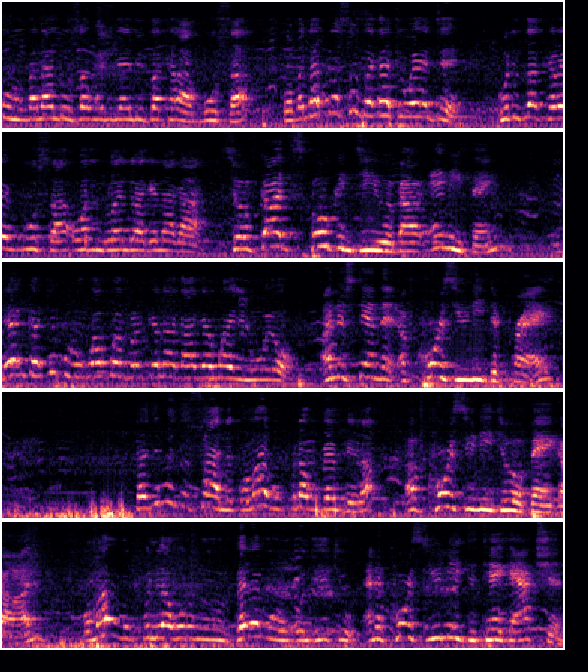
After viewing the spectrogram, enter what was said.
mulungu anandiuza kuti ine ndidzakhala mbusa koma ndapitaso zaka 20 kuti ndidzakhale mbusa oti kenakake So if God's spoken to you about anything, ndiye ngati mulungu akuyankhula kenakake mwa inuyo understand that of course you need to pray. tachipizisani komabe mukufuna kupemphera Of course you need to obey God. komabe mukufunira kuti mumvere mulungu ndithu And of course you need to take action.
